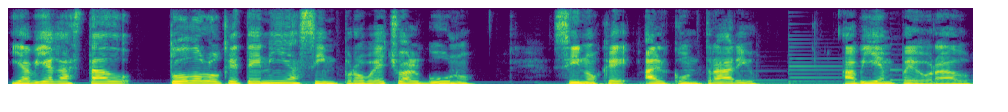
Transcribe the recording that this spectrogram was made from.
y había gastado todo lo que tenía sin provecho alguno sino que, al contrario, había empeorado.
